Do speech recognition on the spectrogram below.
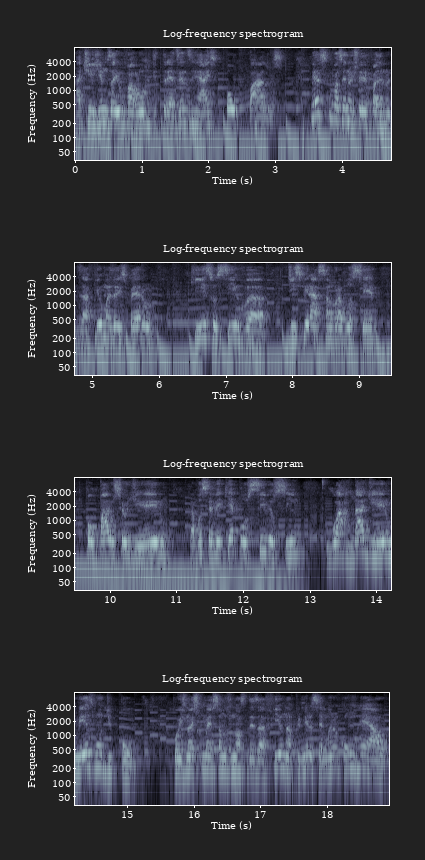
atingimos aí o valor de 300 reais poupados. Mesmo que você não esteja fazendo o desafio, mas eu espero que isso sirva de inspiração para você poupar o seu dinheiro, para você ver que é possível sim guardar dinheiro mesmo de pouco. Pois nós começamos o nosso desafio na primeira semana com um real,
